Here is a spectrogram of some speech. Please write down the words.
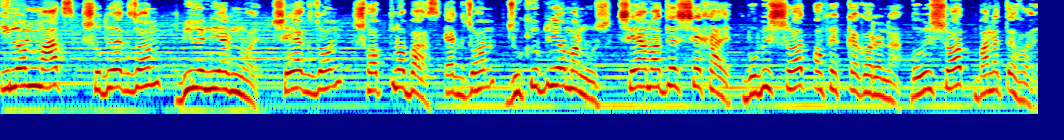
ইলন মার্কস শুধু একজন বিলেনিয়ার নয়, সে একজন স্বপ্নবাস, একজন ঝুঁকিপ্রিয় মানুষ। সে আমাদের শেখায়, ভবিষ্যৎ অপেক্ষা করে না, ভবিষ্যৎ বানাতে হয়।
